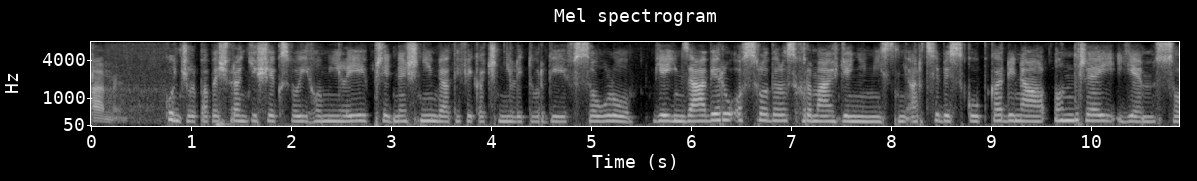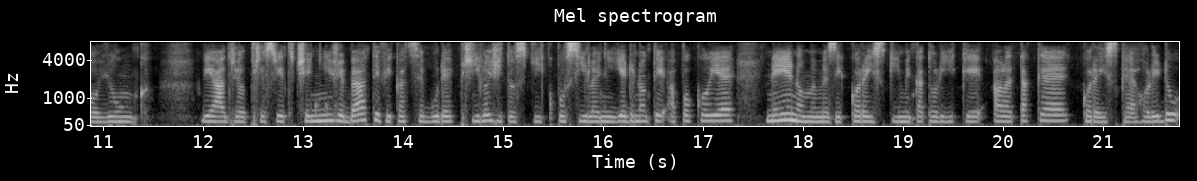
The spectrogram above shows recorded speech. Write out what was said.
Amen. Končil papež František svoji homílii při dnešní beatifikační liturgii v Soulu. V jejím závěru oslovil schromáždění místní arcibiskup kardinál Ondřej Jem So Jung. Vyjádřil přesvědčení, že beatifikace bude příležitostí k posílení jednoty a pokoje nejenom mezi korejskými katolíky, ale také korejského lidu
